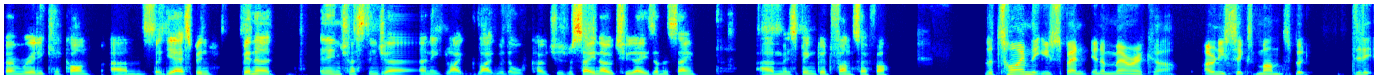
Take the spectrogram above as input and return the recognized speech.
go and really kick on. Um, but yeah, it's been, been a an interesting journey. Like like with all coaches would say, no two days are the same. Um, it's been good fun so far. The time that you spent in America, only six months, but did it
